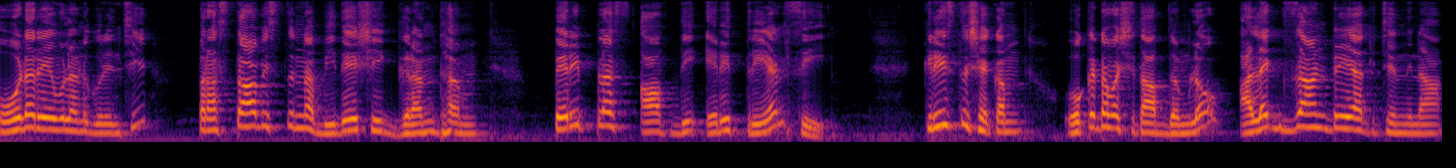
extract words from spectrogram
ఓడరేవులను గురించి ప్రస్తావిస్తున్న విదేశీ గ్రంథం Periplus of the Erythraean Sea. క్రీస్తు శకం ఒకటవ శతాబ్దంలో అలెగ్జాండ్రియాకి చెందిన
